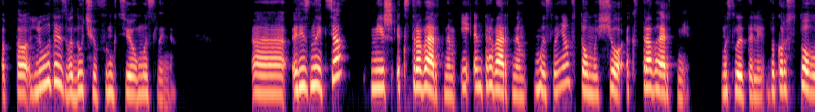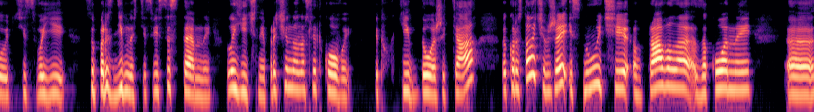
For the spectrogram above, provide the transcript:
тобто люди з ведучою функцією мислення. Е, різниця між екстравертним і інтровертним мисленням в тому, що екстравертні мислителі використовують ці свої суперздібності, свій системний, логічний, причинно-наслідковий підхід до життя, використовуючи вже існуючі е, правила, закони е,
